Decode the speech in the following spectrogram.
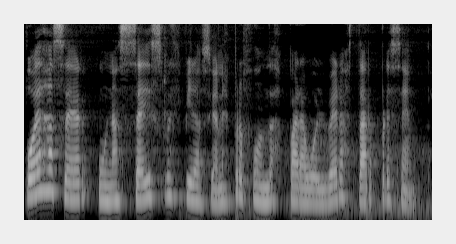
Puedes hacer unas seis respiraciones profundas para volver a estar presente.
